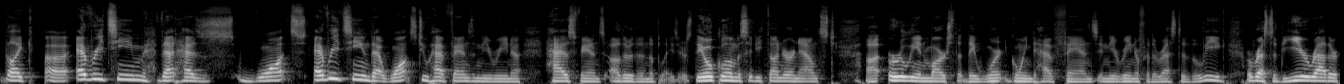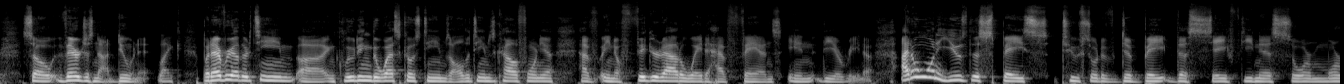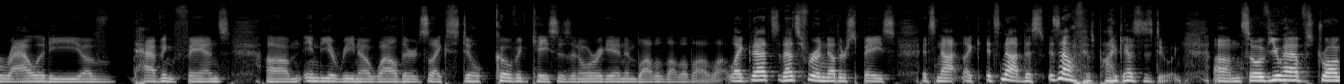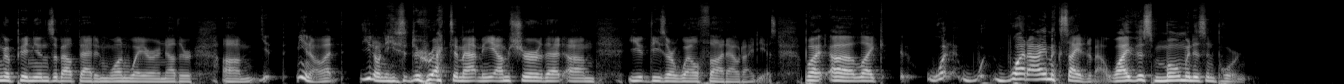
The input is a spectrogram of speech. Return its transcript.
Like uh, every team that has wants every team that wants to have fans in the arena has fans other than the Blazers. The Oklahoma City Thunder announced uh, early in March that they weren't going to have fans in the arena for the rest of the league or rest of the year rather. So they're just not doing it. Like, but every other team, uh, including the West Coast teams, all the teams in California, have you know figured out a way to have fans in the arena. I don't want to use this space to sort of debate the safetiness or morality of having fans um, in the arena while there's like still COVID cases in Oregon and blah blah blah blah blah blah. Like that's that's for another space. It's not like it's not this it's not what this podcast is doing. Um, so if you have strong opinions about that in one way or another, um, you, you, know you don't need to direct them at me. I'm sure that um, you, these are well thought out ideas. But uh, like what what I'm excited about, why this moment is important,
